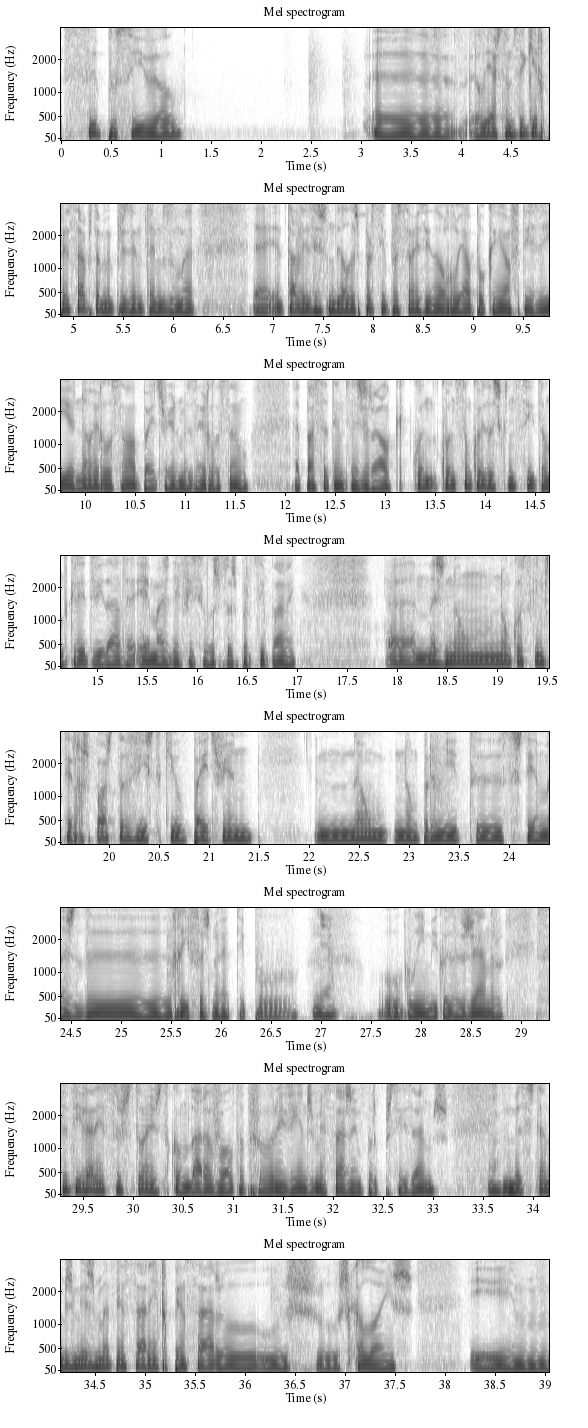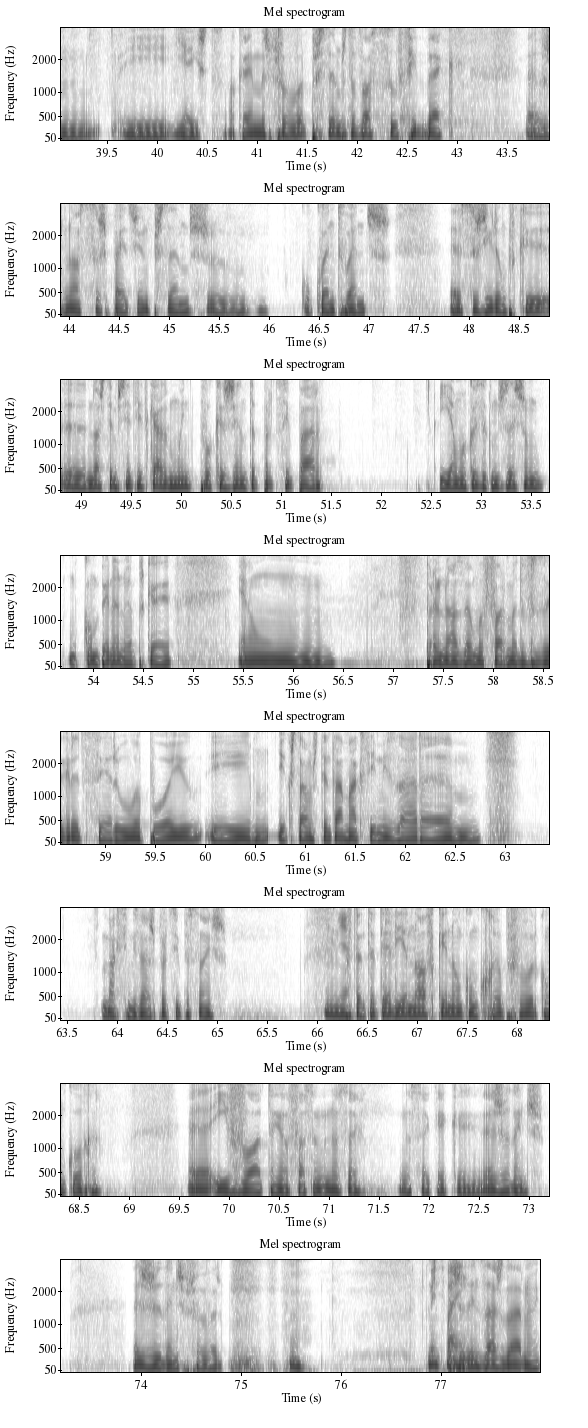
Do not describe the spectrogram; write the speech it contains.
se possível, Uh, aliás, estamos aqui a repensar, porque também, por exemplo, temos uma. Uh, talvez este modelo das participações, ainda o Rui há pouco em off dizia, não em relação ao Patreon, mas em relação a passatempos em geral, que quando, quando são coisas que necessitam de criatividade é mais difícil as pessoas participarem. Uh, mas não, não conseguimos ter resposta, visto que o Patreon não, não permite sistemas de rifas, não é? Tipo. Yeah o Gleam e coisas do género. Se tiverem sugestões de como dar a volta, por favor enviem-nos mensagem porque precisamos. Uhum. Mas estamos mesmo a pensar em repensar o, os, os escalões e, e, e, é isto, ok? Mas por favor, precisamos do vosso feedback. Eh, os nossos Patreon precisamos o, o quanto antes. Uh, surgiram porque uh, nós temos sentido que há muito pouca gente a participar e é uma coisa que nos deixa com pena, não é? Porque é, é um para nós é uma forma de vos agradecer o apoio e, e gostávamos de tentar maximizar, um, maximizar as participações. Yeah. Portanto, até dia 9, quem não concorreu, por favor, concorra uh, e votem ou façam, não sei, não sei o que é que. Ajudem-nos, ajudem-nos, por favor. Hum. Muito bem. Ajudem-nos a ajudar, não é?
